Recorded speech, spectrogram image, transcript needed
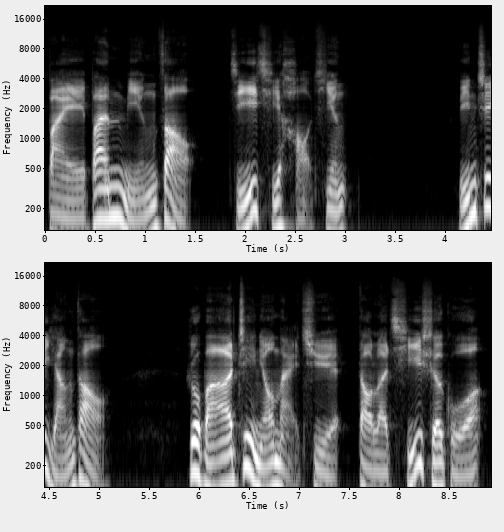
百般鸣噪，极其好听。林之阳道：“若把这鸟买去，到了齐蛇国。”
